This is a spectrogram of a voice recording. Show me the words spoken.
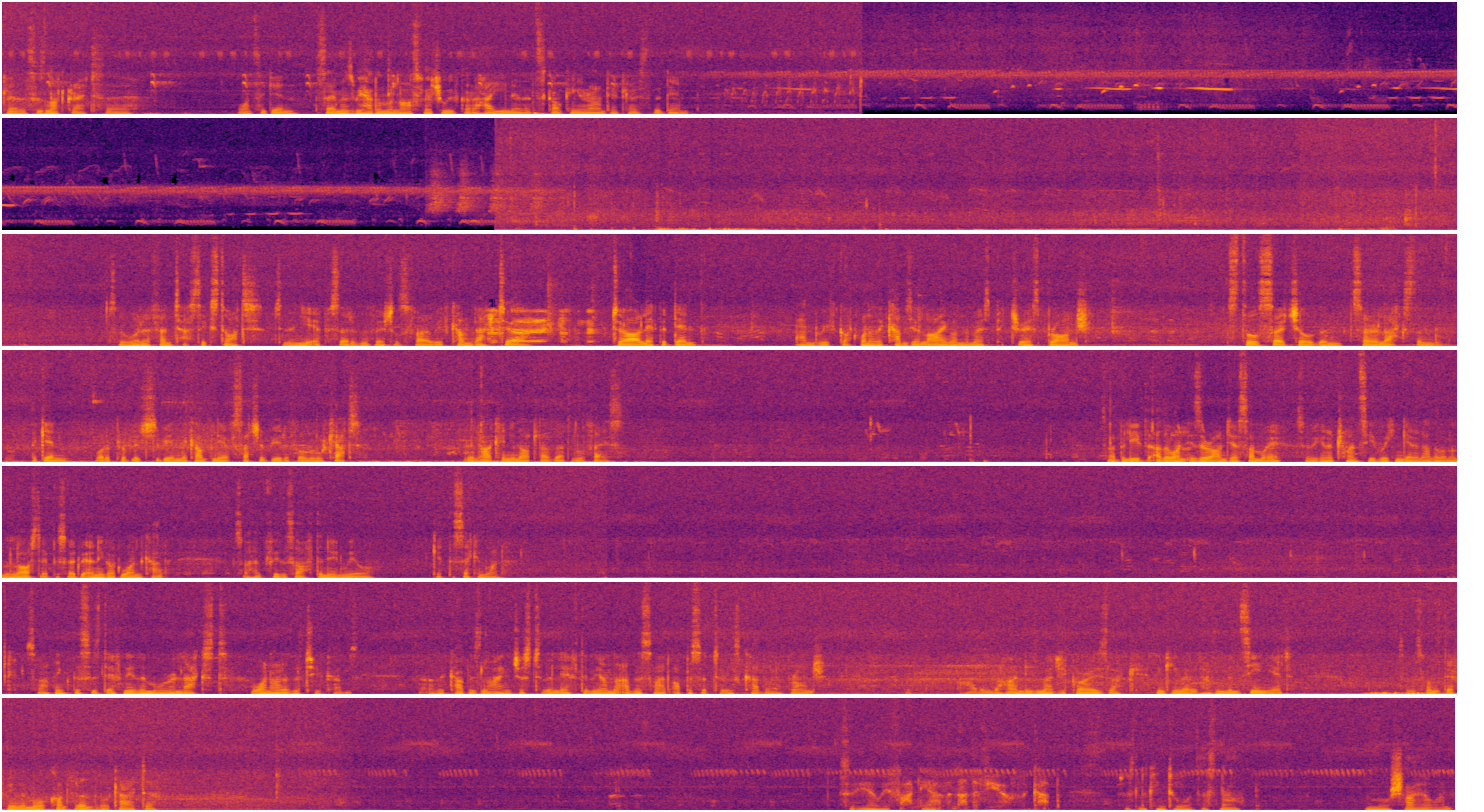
Okay, this is not great. Uh, once again, same as we had on the last virtual, we've got a hyena that's skulking around here close to the den. So what a fantastic start to the new episode of the Virtual Safari. We've come back to our, to our leopard den and we've got one of the cubs here lying on the most picturesque branch. Still so chilled and so relaxed and again what a privilege to be in the company of such a beautiful little cat. I mean how can you not love that little face? So I believe the other one is around here somewhere so we're going to try and see if we can get another one. On the last episode we only got one cub so hopefully this afternoon we'll get the second one. So I think this is definitely the more relaxed one out of the two cubs. The other cub is lying just to the left of me on the other side opposite to this cub on a branch. Hiding behind these magic guarris like thinking that it hasn't been seen yet. So this one's definitely the more confident little character. So yeah, we finally have another view of the cup. just looking towards us now. A more shyer one.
